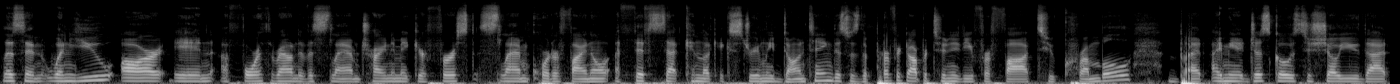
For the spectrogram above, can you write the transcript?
Listen, when you are in a fourth round of a slam trying to make your first slam quarterfinal, a fifth set can look extremely daunting. This was the perfect opportunity for FAA to crumble. But I mean, it just goes to show you that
